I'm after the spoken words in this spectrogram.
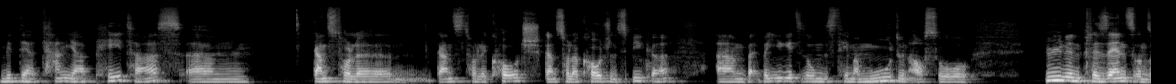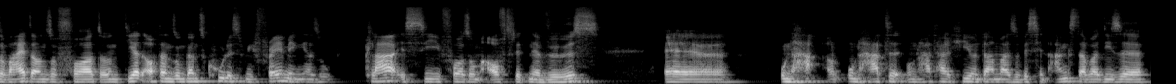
mit der Tanja Peters, ähm, ganz tolle, ganz tolle Coach, ganz toller Coach und Speaker. Ähm, bei, bei, ihr geht es so um das Thema Mut und auch so Bühnenpräsenz und so weiter und so fort. Und die hat auch dann so ein ganz cooles Reframing, also klar ist sie vor so einem Auftritt nervös äh, und, ha und, hatte, und hat halt hier und da mal so ein bisschen Angst, aber diese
